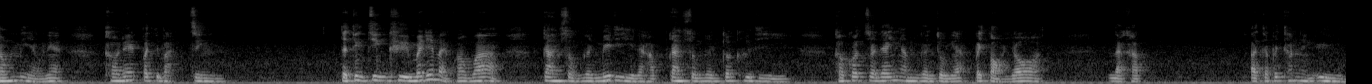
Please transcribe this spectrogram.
น้องเหมียวเนี่ยเขาได้ปฏิบัติจริง แต่จริง ๆ คือไม่ได้หมายความว่าการส่งเงินไม่ดีนะครับ การส่งเงินก็คือดี เขาก็จะได้นำเงินตรงเนี้ยไปต่อยอดนะครับ อาจจะไปทำอย่างอื่น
